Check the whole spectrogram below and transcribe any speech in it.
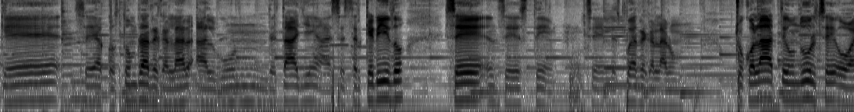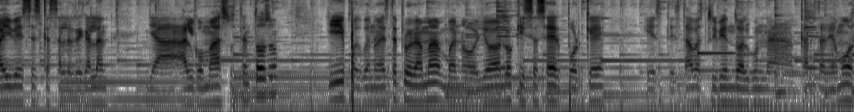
que se acostumbra a regalar algún detalle a ese ser querido. Se, este, se les puede regalar un chocolate, un dulce o hay veces que hasta le regalan ya algo más sustentoso. Y pues bueno, este programa, bueno, yo lo quise hacer porque este, estaba escribiendo alguna carta de amor.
